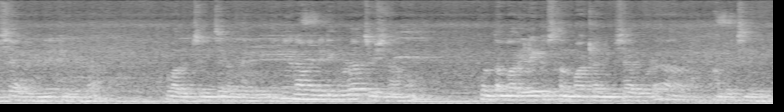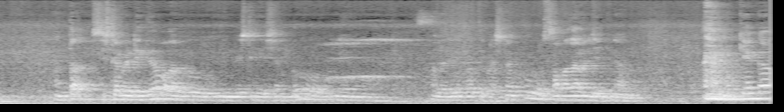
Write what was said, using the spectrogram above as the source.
విషయాలు అన్నింటినీ కూడా వాళ్ళు చూపించడం జరిగింది. నేను అవన్నిటికి కూడా చూసినాను. కొంత మా రిలేటివ్స్తో మాట్లాడిన విషయాలు కూడా అనిపించింది అంతా సిస్టమేటిక్గా వాళ్ళు ఇన్వెస్టిగేషన్లో నేను అలాగే ప్రతి ప్రశ్నకు సమాధానం చెప్పినాను. ముఖ్యంగా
